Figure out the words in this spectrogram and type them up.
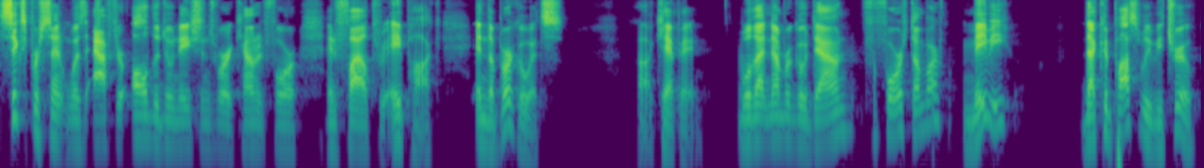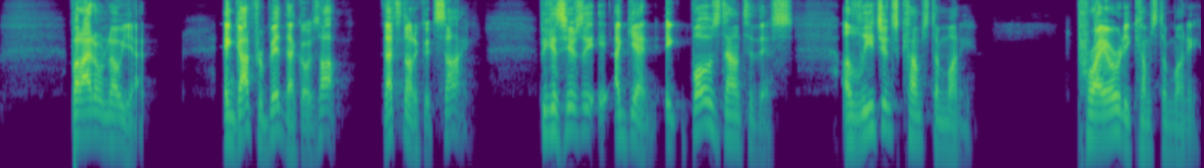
6% was after all the donations were accounted for and filed through APOC in the Berkowitz uh, campaign. Will that number go down for Forrest Dunbar? Maybe. That could possibly be true. But I don't know yet. And God forbid that goes up. That's not a good sign. Because here's the, again, it boils down to this allegiance comes to money, priority comes to money.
